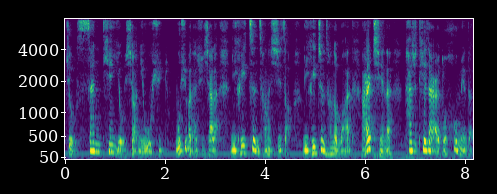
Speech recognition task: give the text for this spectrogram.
就三天有效，你无需无需把它取下来，你可以正常的洗澡，你可以正常的玩，而且呢，它是贴在耳朵后面的，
